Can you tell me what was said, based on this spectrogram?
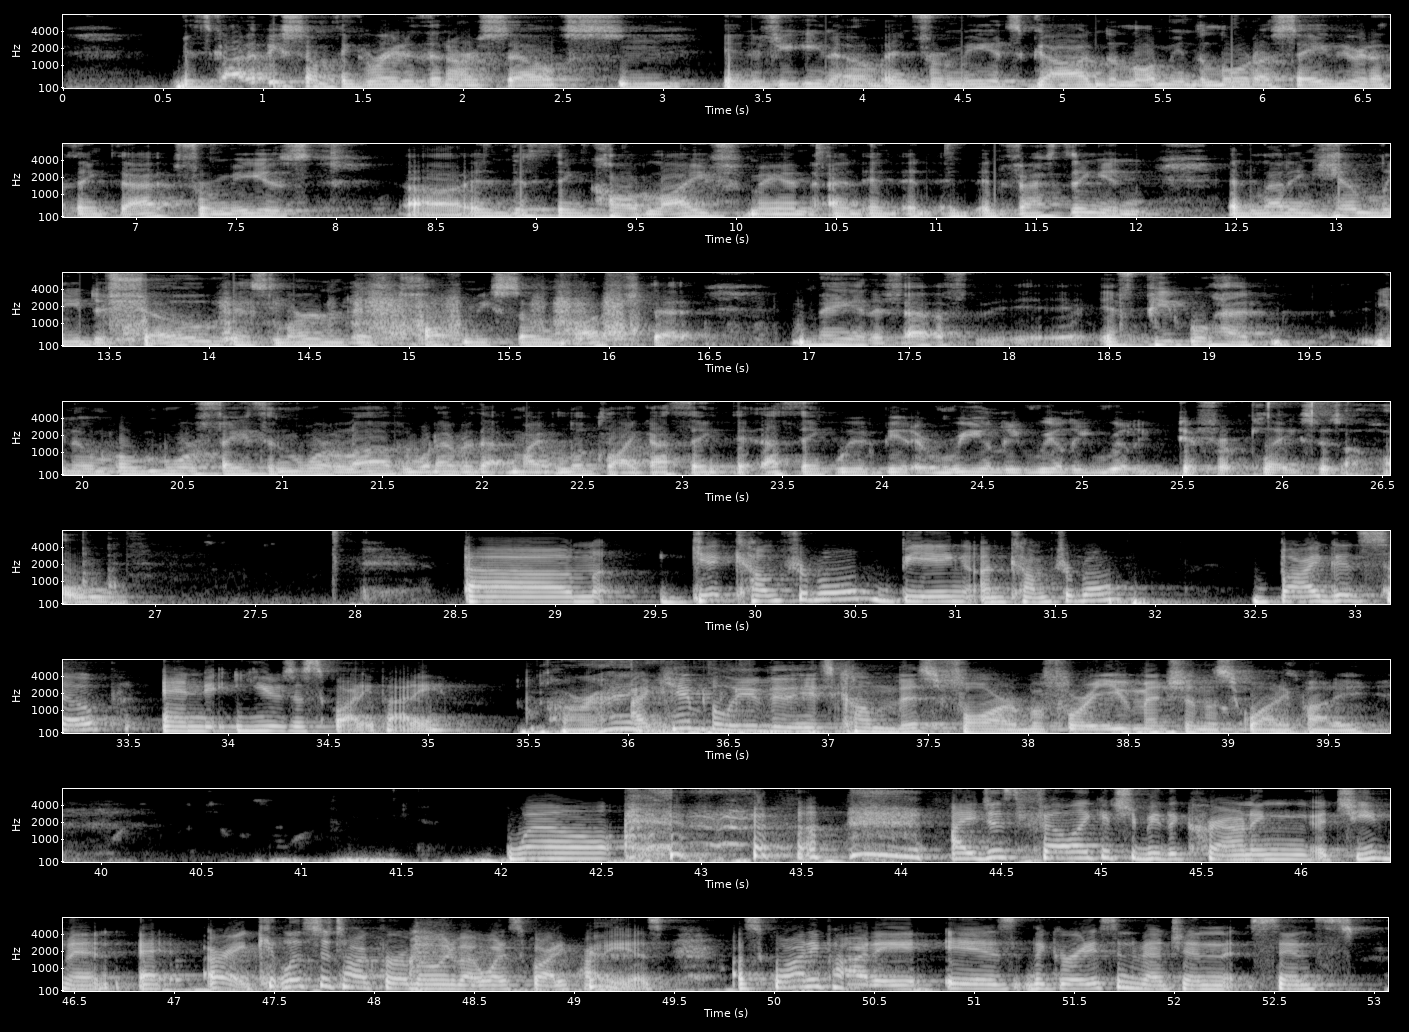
It's got to be something greater than ourselves. And if you, you know, and for me, it's God and the Lord, I mean, the Lord our Savior. And I think that for me is uh, in this thing called life, man, and, and, and investing in and letting Him lead the show has learned, has taught me so much that, man, if, if, if people had you know more faith and more love and whatever that might look like i think that i think we would be at a really really really different place as a whole Um, get comfortable being uncomfortable. Buy good soap and use a squatty potty. All right. I can't believe that it's come this far before you mentioned the squatty potty. Well, I just felt like it should be the crowning achievement. Uh, All right, let's just talk for a moment about what a squatty potty is. A squatty potty is the greatest invention since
